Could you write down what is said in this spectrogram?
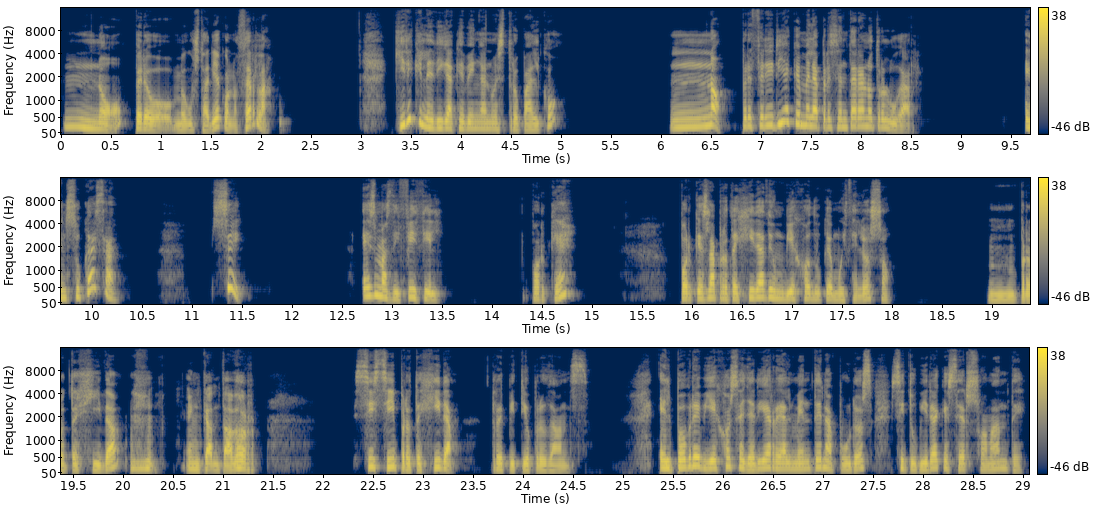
No, pero me gustaría conocerla. ¿Quiere que le diga que venga a nuestro palco? No, preferiría que me la presentara en otro lugar. ¿En su casa? Sí. Es más difícil. ¿Por qué? Porque es la protegida de un viejo duque muy celoso. Mm, ¿Protegida? Encantador. Sí, sí, protegida, repitió Prudence. El pobre viejo se hallaría realmente en apuros si tuviera que ser su amante.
